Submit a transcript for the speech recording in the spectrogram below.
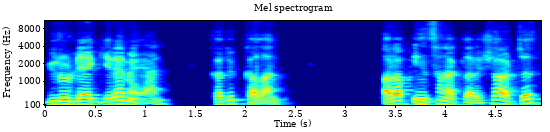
yürürlüğe giremeyen, kadük kalan Arap İnsan Hakları Şartı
